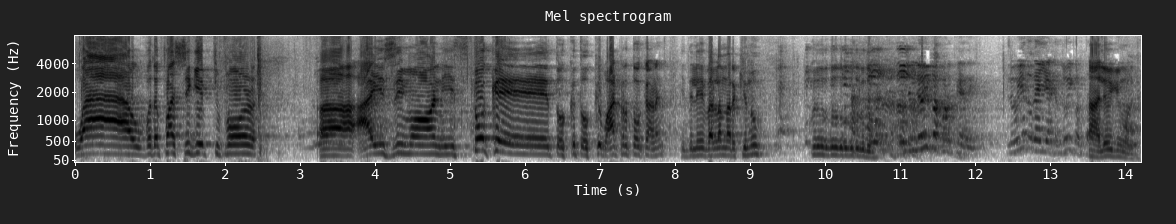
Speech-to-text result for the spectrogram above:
Wow, for the first gift for uh, ഐസിമോൻ ഈസ് തോക്ക് തൊക്ക് തൊക്ക് വാട്ടർ തോക്കാണ് ഇതിൽ വെള്ളം നിറയ്ക്കുന്നു. കുതു കുതു കുതു കുതു കുതു. ആ കൊടുക്കും. ലൂയിക്ക്.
